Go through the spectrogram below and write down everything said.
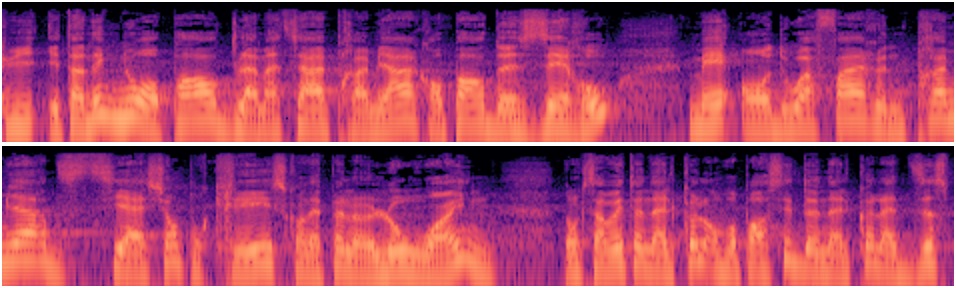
Puis, étant donné que nous, on part de la matière première, qu'on part de zéro, mais on doit faire une première distillation pour créer ce qu'on appelle un low wine. Donc, ça va être un alcool, on va passer d'un alcool à 10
